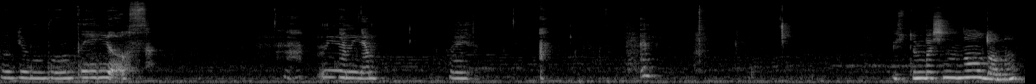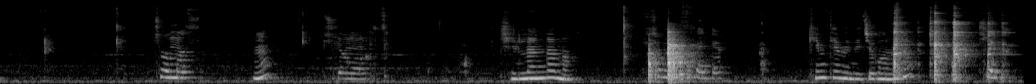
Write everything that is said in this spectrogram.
bugün burada yiyoruz. Yam yam. Üstün başın ne oldu ama? Hiç olmaz. Hı? Bir şey olmaz. Kirlendi ama. Hiç olmaz dedim. Kim temizleyecek onları? Kim?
